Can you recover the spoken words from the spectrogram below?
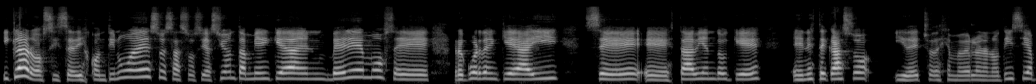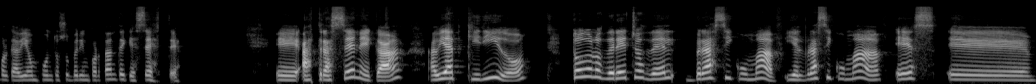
Y claro, si se discontinúa eso, esa asociación también queda en veremos. Eh, recuerden que ahí se eh, está viendo que en este caso y de hecho déjenme verlo en la noticia porque había un punto súper importante que es este. eh, AstraZeneca había adquirido todos los derechos del Brasicumab y el Brasicumab es eh,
